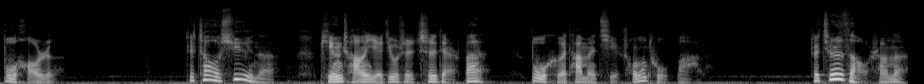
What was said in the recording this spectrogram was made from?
不好惹。这赵旭呢，平常也就是吃点饭，不和他们起冲突罢了。这今儿早上呢，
